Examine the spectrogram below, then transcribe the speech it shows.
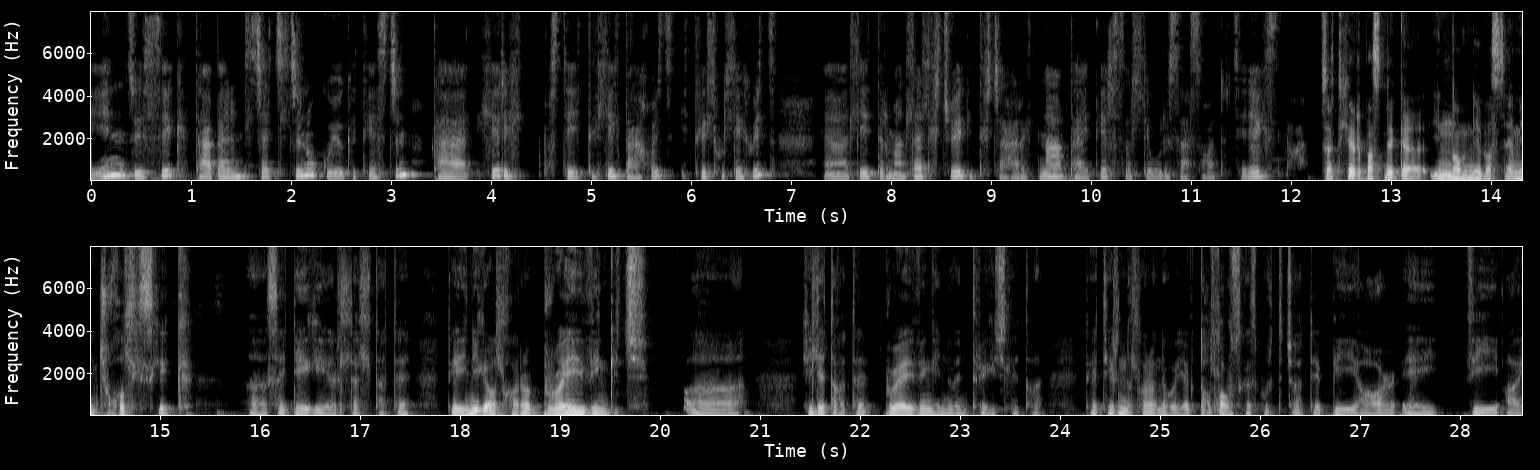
Энэ зүйлсийг та баримталж ажиллаж гэнэ үгүй юу гэдгээс чинь та хэр их бусдын итгэлийг даах үз, итгэл хүлээх үз лидер манлайлагч вэ гэдэг чинь харагданаа. Та эдгээр асуултыг өөрөөсөө асуугаад үзээрэй гэсэн байна. За тэгэхээр бас нэг э, энэ номны бас амин чухал хэсгийг э, сая дэги ярьлаа л та тий. Тэгээ энийгээ болохоор braving гэж э, хэлээд байгаа тий. Braving inventory гэж хэлээд байгаа. Тэгээ тэр нь болохоор нөгөө яг 7 үсгээс бүрдэж байгаа тий. B R A V I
